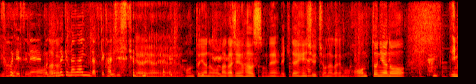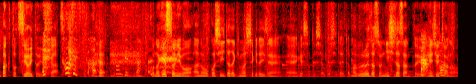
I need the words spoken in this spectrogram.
いうのがそうですね。もうどんだけ長いんだって感じですけいやどねいやいやいや本当にあのマガジンハウスのね歴代編集長の中でも本当にあの、インパクト強いというか。そうですか？そうですか。このゲストにもあのお越しいただきましたけど以前、えーゲストとしてお越しいただいた、まあ、ブルータスの西田さんという編集長の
